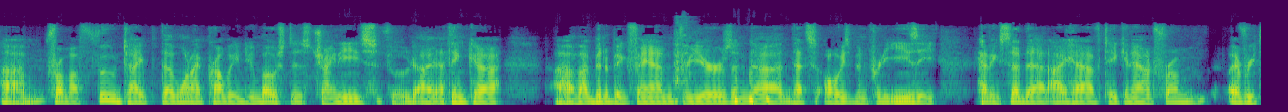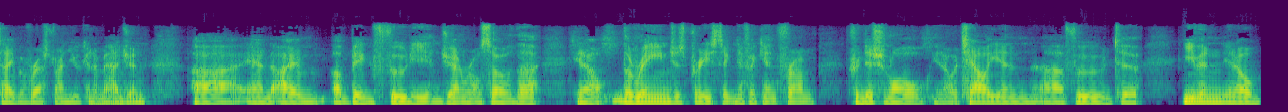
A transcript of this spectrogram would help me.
Um, from a food type, the one I probably do most is Chinese food. I, I think uh, uh, I've been a big fan for years, and uh, that's always been pretty easy. Having said that, I have taken out from every type of restaurant you can imagine. Uh, and I'm a big foodie in general. So the, you know, the range is pretty significant from traditional, you know, Italian uh, food to even, you know,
